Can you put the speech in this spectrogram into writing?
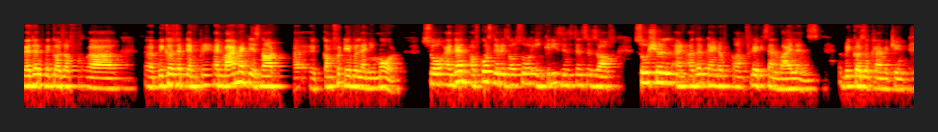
whether because of uh, uh, because the temperature environment is not comfortable anymore. So, and then of course, there is also increased instances of social and other kind of conflicts and violence because of climate change.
